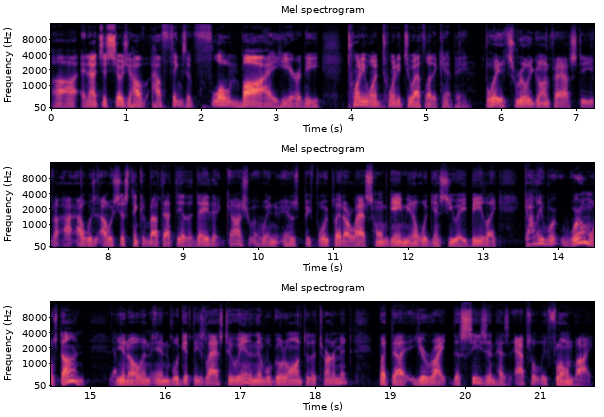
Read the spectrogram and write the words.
uh, and that just shows you how, how things have flown by here in the 21-22 athletic campaign. Boy, it's really gone fast, Steve. I, I, was I was just thinking about that the other day. That gosh, when it was before we played our last home game, you know, against UAB, like golly, we're we're almost done. Yep. You know, and, and we'll get these last two in, and then we'll go on to the tournament. But uh, you're right, the season has absolutely flown by.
